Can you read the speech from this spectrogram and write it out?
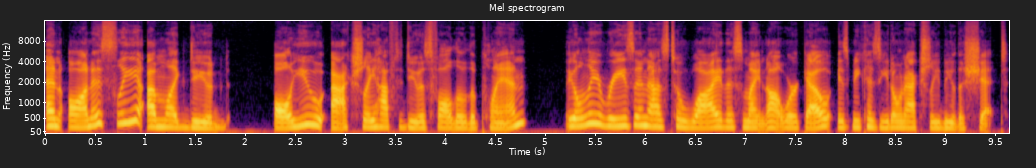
And honestly, I'm like, dude, all you actually have to do is follow the plan. The only reason as to why this might not work out is because you don't actually do the shit.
